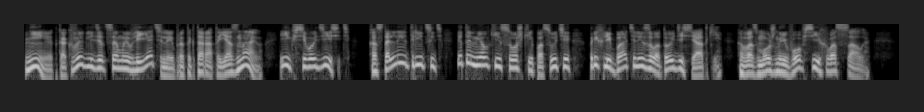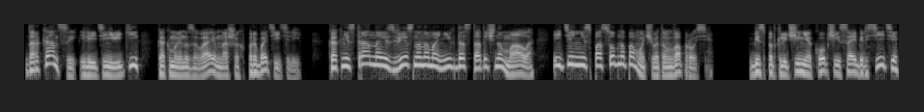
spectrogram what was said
Нет, как выглядят самые влиятельные протектораты, я знаю. Их всего 10. Остальные 30 — это мелкие сошки, по сути, прихлебатели золотой десятки, возможно, и вовсе их вассалы. Дарканцы или теневики, как мы называем наших поработителей. Как ни странно, известно нам о них достаточно мало, и тень не способна помочь в этом вопросе. Без подключения к общей сайбер-сети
